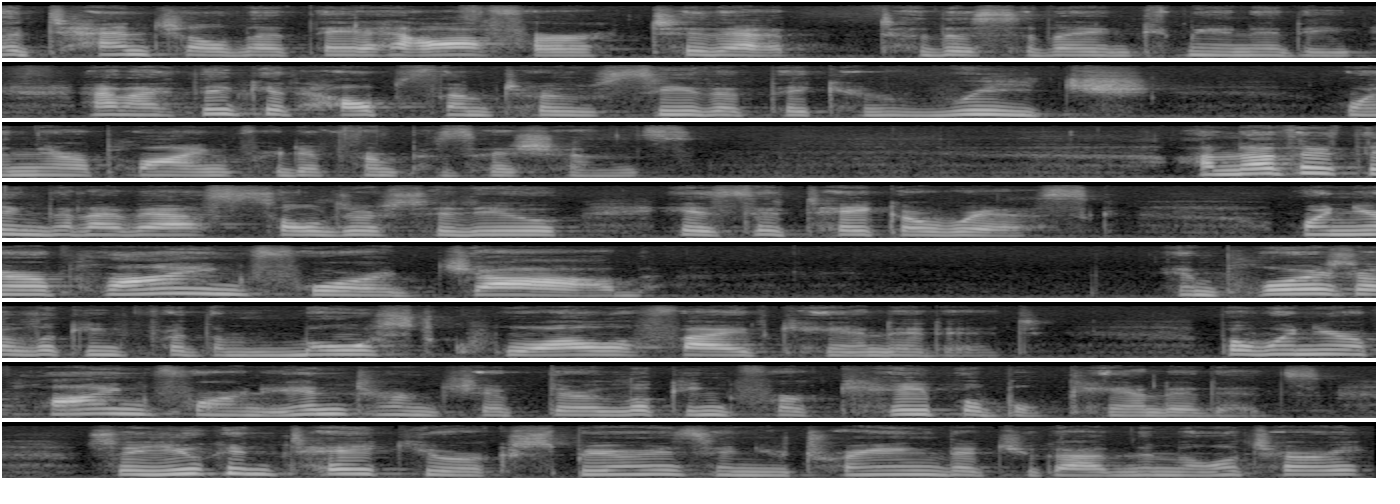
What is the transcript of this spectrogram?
potential that they offer to that to the civilian community. And I think it helps them to see that they can reach when they're applying for different positions. Another thing that I've asked soldiers to do is to take a risk. When you're applying for a job, employers are looking for the most qualified candidate. But when you're applying for an internship, they're looking for capable candidates. So you can take your experience and your training that you got in the military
